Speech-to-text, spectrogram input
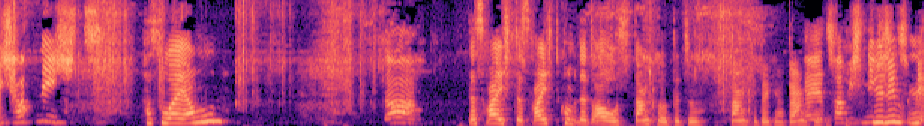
ich hab nichts. Hast du AR Moon? Da. Das reicht, das reicht komplett aus. Danke, bitte. Danke, Digga, Ja, danke. jetzt hab ich Hier, nimm, nichts nimm,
